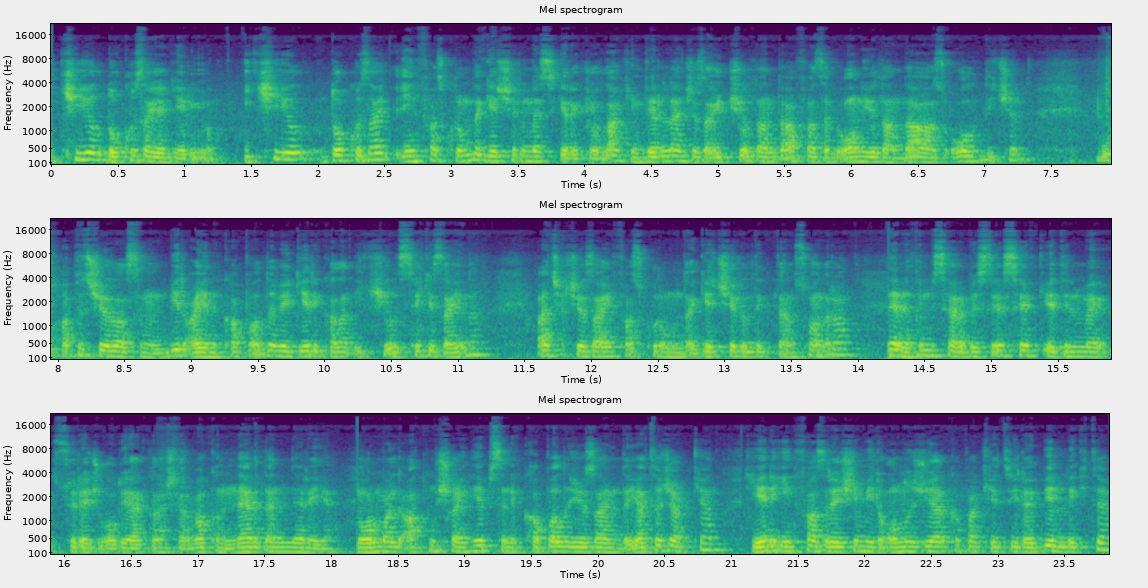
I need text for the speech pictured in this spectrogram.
2 yıl 9 aya geliyor. 2 yıl 9 ay infaz kurumunda geçirilmesi gerekiyor. Lakin verilen ceza 3 yıldan daha fazla ve 10 yıldan daha az olduğu için bu hapis cezasının bir ayını kapalı ve geri kalan 2 yıl 8 ayını açık ceza infaz kurumunda geçirildikten sonra denetimli serbestliğe sevk edilme süreci oluyor arkadaşlar. Bakın nereden nereye. Normalde 60 ayın hepsini kapalı cezaevinde yatacakken yeni infaz rejimiyle 10. yargı paketiyle birlikte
